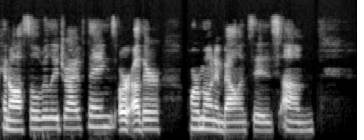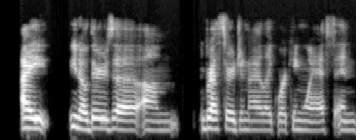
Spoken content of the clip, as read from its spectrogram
can also really drive things or other hormone imbalances. Um, I, you know, there's a um, breast surgeon I like working with, and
